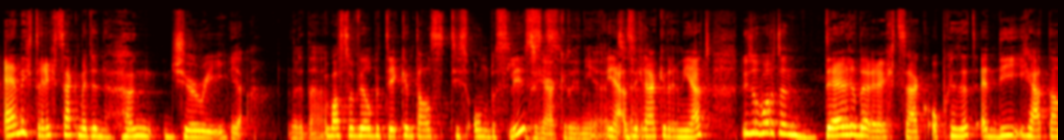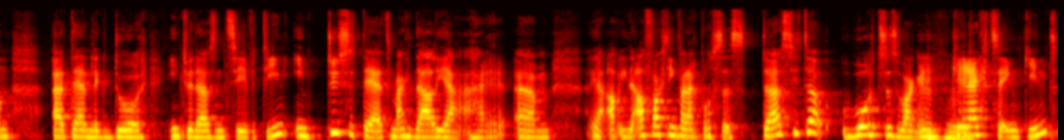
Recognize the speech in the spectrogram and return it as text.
eindigt de rechtszaak met een hung jury. Ja. inderdaad. Wat zoveel betekent als het is onbeslist. Ze raken er niet uit. Ja, ze raken er niet uit. Dus er wordt een derde rechtszaak opgezet en die gaat dan uiteindelijk door in 2017. Intussen mag Dalia haar, um, ja, in afwachting van haar proces thuis zitten, wordt ze zwanger, Mhm. krijgt ze een kind.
